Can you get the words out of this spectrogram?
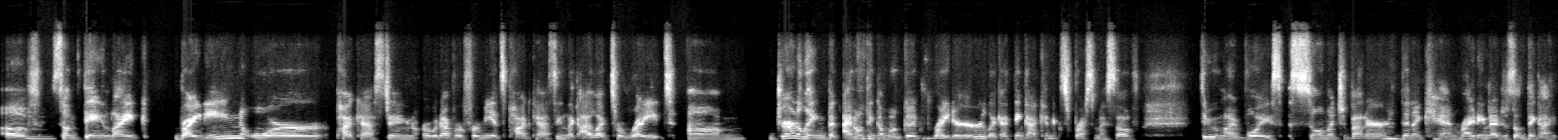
of mm-hmm. something like writing or podcasting or whatever for me it's podcasting like i like to write um journaling but i don't think i'm a good writer like i think i can express myself through my voice so much better than i can writing i just don't think i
